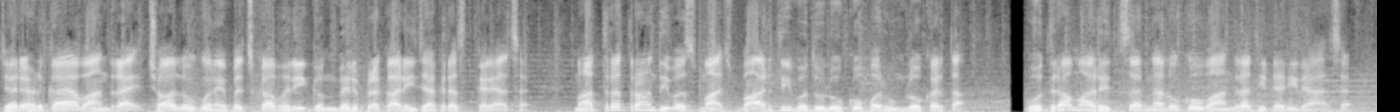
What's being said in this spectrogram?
જ્યારે હડકાયા વાંદરાએ છ લોકોને બચકા ભરી ગંભીર પ્રકાર ઇજાગ્રસ્ત કર્યા છે. માત્ર ત્રણ દિવસમાં જ બારથી વધુ લોકો પર હુમલો કરતા ગોધરામાં રીતસરના લોકો વાંદરાથી ડરી રહ્યા છે.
